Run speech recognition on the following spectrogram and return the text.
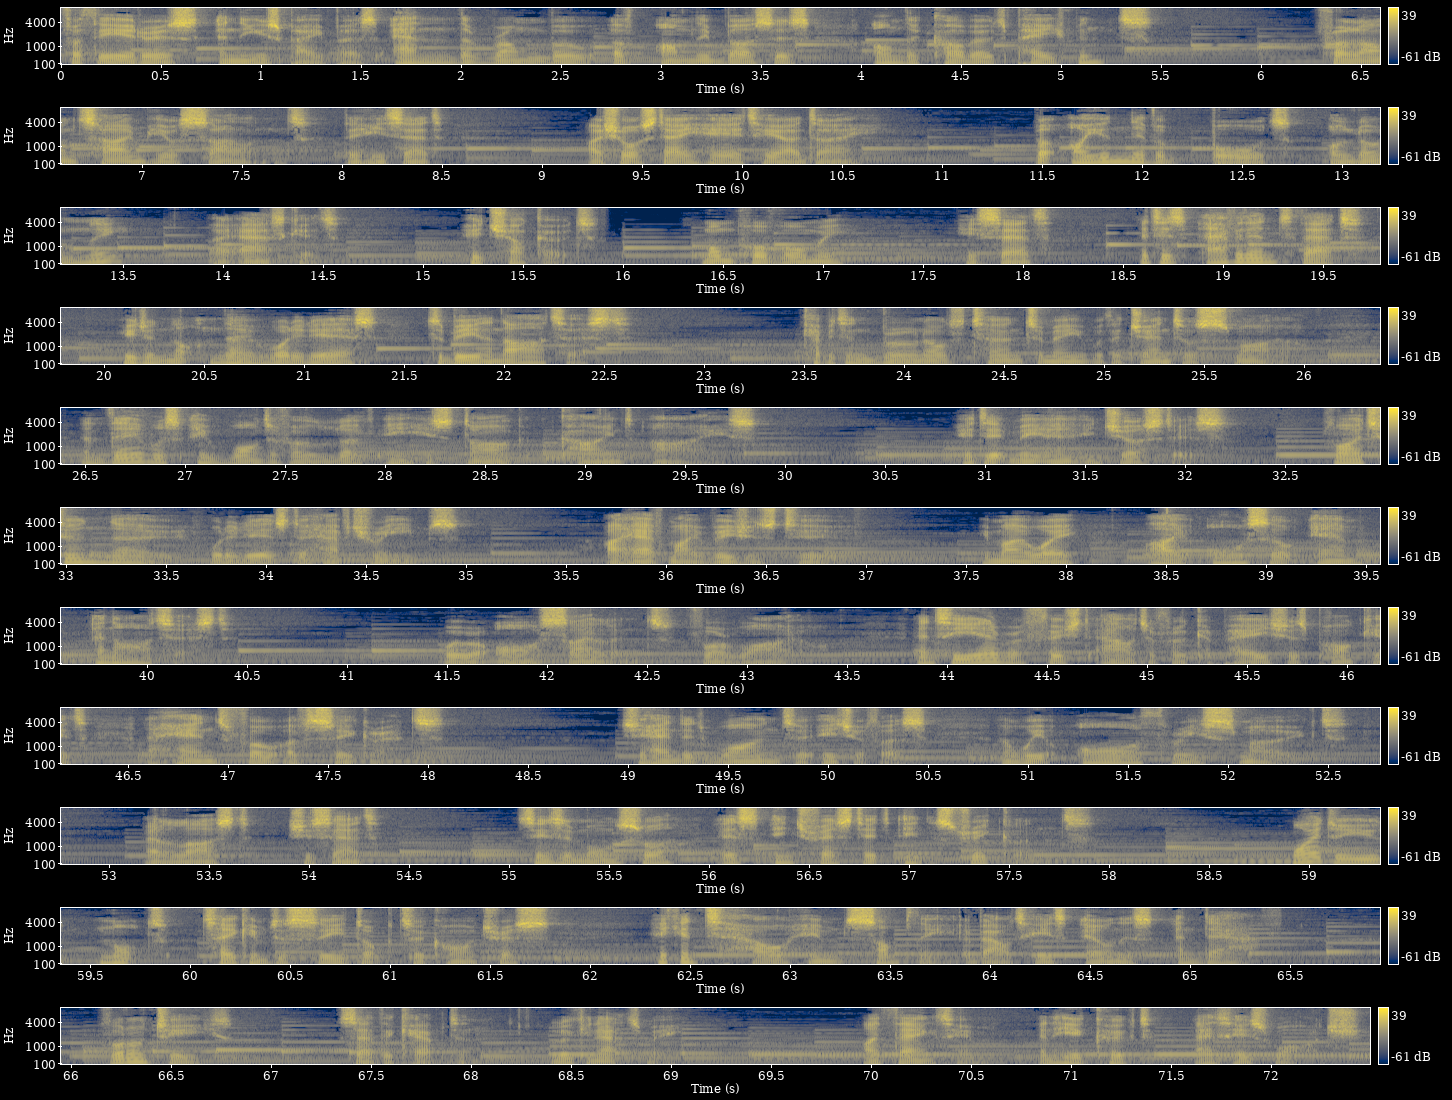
for theaters and newspapers, and the rumble of omnibuses on the cobbled pavements. For a long time he was silent. Then he said, I shall stay here till I die. But are you never bored or lonely? I asked it. He chuckled. Mon pauvre ami, he said, it is evident that you do not know what it is to be an artist. Captain Brunot turned to me with a gentle smile and there was a wonderful look in his dark, kind eyes. He did me an injustice, for I too know what it is to have dreams. I have my visions too. In my way, I also am an artist. We were all silent for a while, and Tiare fished out of her capacious pocket a handful of cigarettes. She handed one to each of us, and we all three smoked. At last, she said, since Monsieur is interested in Strickland. Why do you not take him to see Dr. Coutras? He can tell him something about his illness and death. Volontiers, said the captain, looking at me. I thanked him, and he cooked at his watch.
